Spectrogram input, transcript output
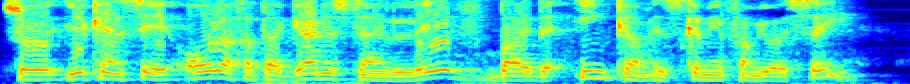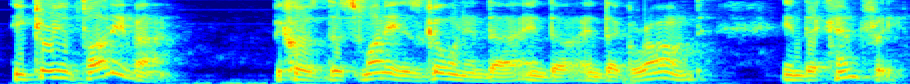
So you can say all of Afghanistan live by the income is coming from USA, including Taliban, because this money is going in the in the in the ground in the country.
